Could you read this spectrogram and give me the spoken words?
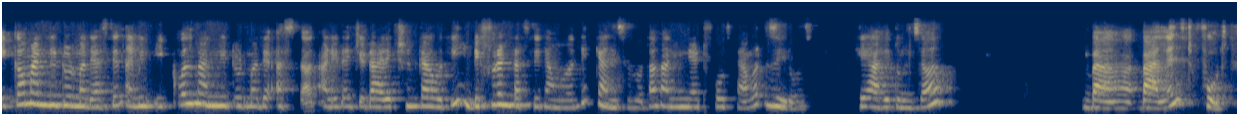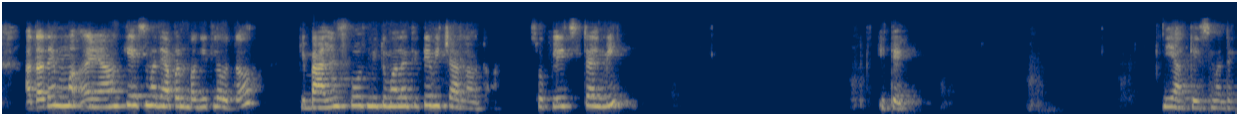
एका मॅग्नेट्यूडमध्ये असते आय मीन इक्वल मॅग्नेट्यूडमध्ये असतात आणि त्यांची डायरेक्शन काय होती? डिफरंट असते त्यामुळे ते कॅन्सल होतात आणि नेट फोर्स त्यावर झिरो हे आहे तुमचं बॅलन्स्ड फोर्स आता ते या केसमध्ये आपण बघितलं होतं की बॅलन्स फोर्स मी तुम्हाला तिथे विचारला होता. सो प्लीज टेल मी इथे. या केसमध्ये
